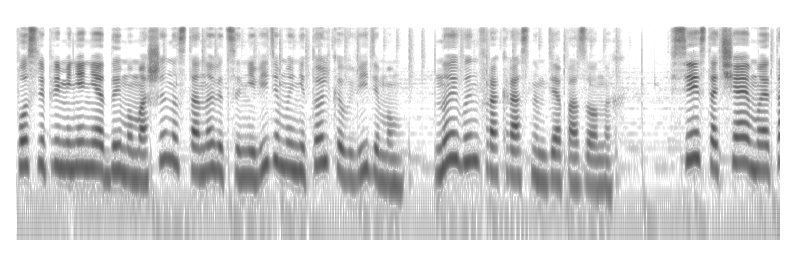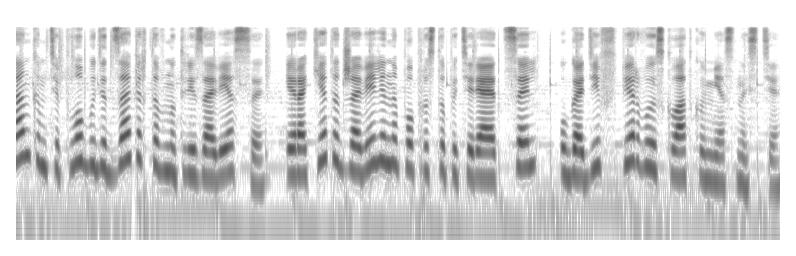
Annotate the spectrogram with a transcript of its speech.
После применения дыма машина становится невидимой не только в видимом, но и в инфракрасном диапазонах. Все источаемое танком тепло будет заперто внутри завесы, и ракета Джавелина попросту потеряет цель, угодив в первую складку местности.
